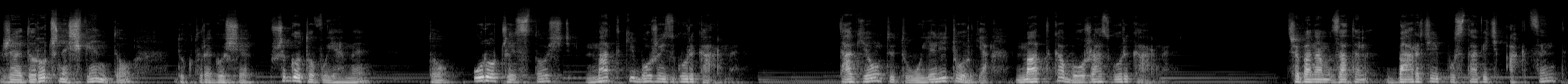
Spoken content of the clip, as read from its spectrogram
że doroczne święto, do którego się przygotowujemy, to uroczystość Matki Bożej z Góry Karmel. Tak ją tytułuje liturgia Matka Boża z Góry Karmel. Trzeba nam zatem bardziej postawić akcent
